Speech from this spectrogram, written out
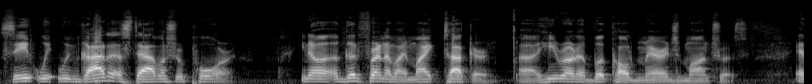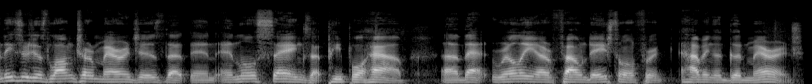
See, we, we've got to establish rapport. You know, a good friend of mine, Mike Tucker, uh, he wrote a book called Marriage Mantras. And these are just long term marriages that and, and little sayings that people have uh, that really are foundational for having a good marriage.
